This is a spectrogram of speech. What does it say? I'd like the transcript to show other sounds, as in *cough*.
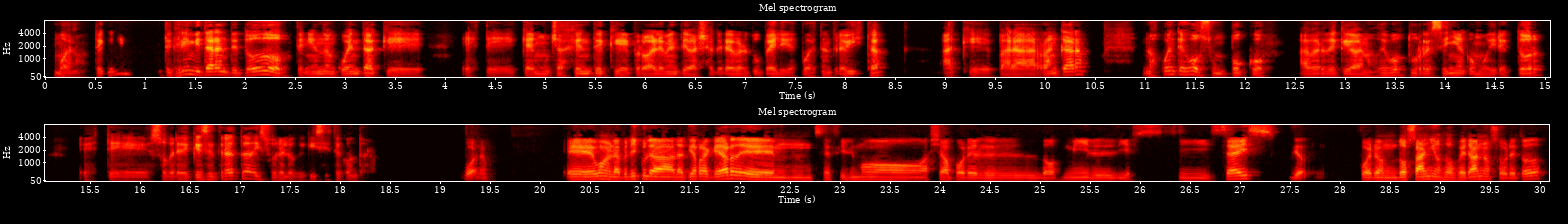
Bueno, te quería, te quería invitar ante todo, teniendo en cuenta que, este, que hay mucha gente que probablemente vaya a querer ver tu peli después de esta entrevista, a que para arrancar nos cuentes vos un poco, a ver de qué va, nos des vos tu reseña como director, este, sobre de qué se trata y sobre lo que quisiste contar. Bueno. Eh, bueno, la película La Tierra que Arde mm, se filmó allá por el 2016. Dio- Fueron dos años, dos veranos sobre todo.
